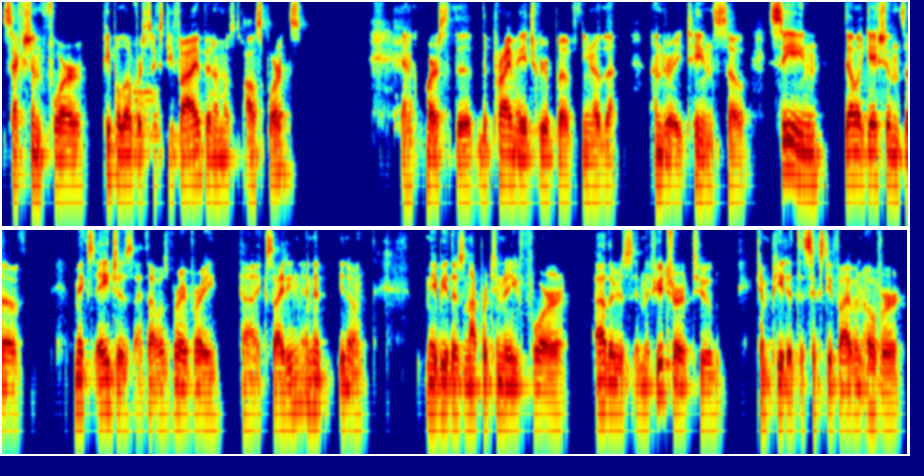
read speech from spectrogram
section for people over 65 in almost all sports. And of course, the the prime age group of you know the under 18s. So seeing delegations of mixed ages, I thought was very very uh, exciting, and it you know maybe there's an opportunity for others in the future to compete at the 65 and over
